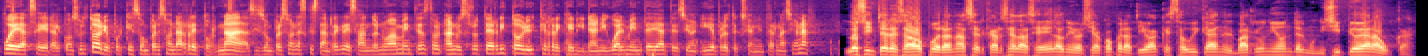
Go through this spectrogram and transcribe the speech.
puede acceder al consultorio, porque son personas retornadas y son personas que están regresando nuevamente a nuestro territorio y que requerirán igualmente de atención y de protección internacional. Los interesados podrán acercarse a la sede de la Universidad Cooperativa que está ubicada en el barrio Unión del municipio de Arauca.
